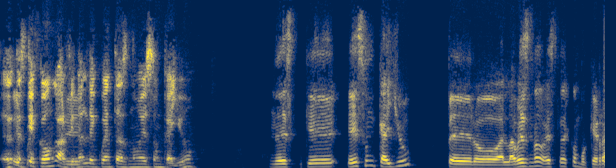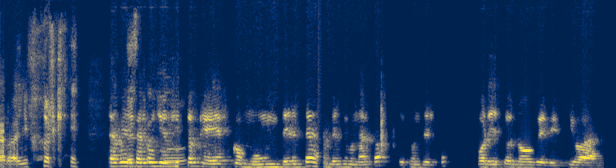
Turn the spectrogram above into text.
Es, que pues, Kong, al sí. final de cuentas, no es un Kaiju. Es que es un kaiju, pero a la vez no, está como que raro ahí porque ¿Sabes Es algo? Yo como- siento que es como un delta en vez de un alfa, es un delta. Por eso no obedeció a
